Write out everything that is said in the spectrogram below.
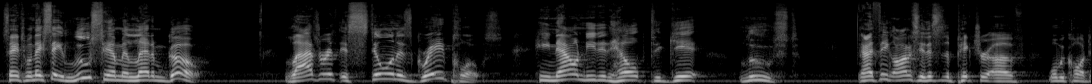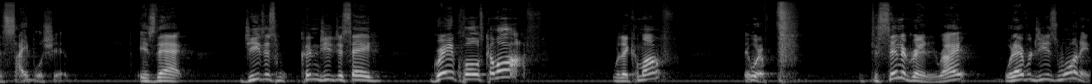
Saints, when they say loose him and let him go, Lazarus is still in his grave clothes. He now needed help to get loosed. And I think honestly, this is a picture of what we call discipleship. Is that Jesus, couldn't Jesus just say, grave clothes, come off? Would they come off? They would have disintegrated, right? Whatever Jesus wanted.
